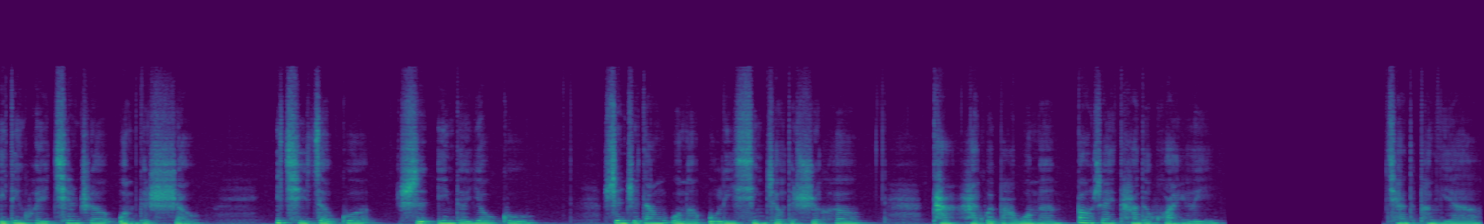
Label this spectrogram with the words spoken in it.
一定会牵着我们的手，一起走过死荫的幽谷。甚至当我们无力行走的时候，他还会把我们抱在他的怀里。亲爱的朋友，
